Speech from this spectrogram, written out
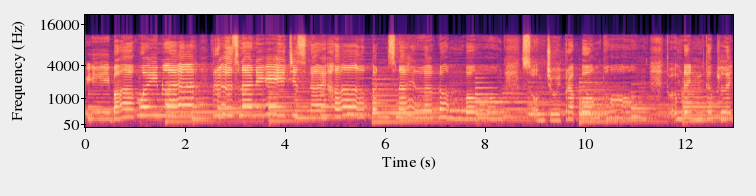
ពីបាក់វ័យម្លេះឬស្នេហ៍នេះជាស្នេហាពិតស្នេហ៍លើកដំបូង សូមជួយប្រាប់បងផងធ្វើមិនដេញទៅភ្លេច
